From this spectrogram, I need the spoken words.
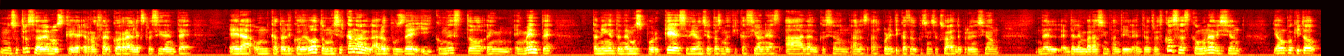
Nosotros sabemos que Rafael Correa, el expresidente, era un católico devoto, muy cercano al, Opus Dei, y con esto en, en, mente también entendemos por qué se dieron ciertas modificaciones a la educación, a las, políticas de educación sexual, de prevención del, embarazo infantil, entre otras cosas, con una visión ya un poquito,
